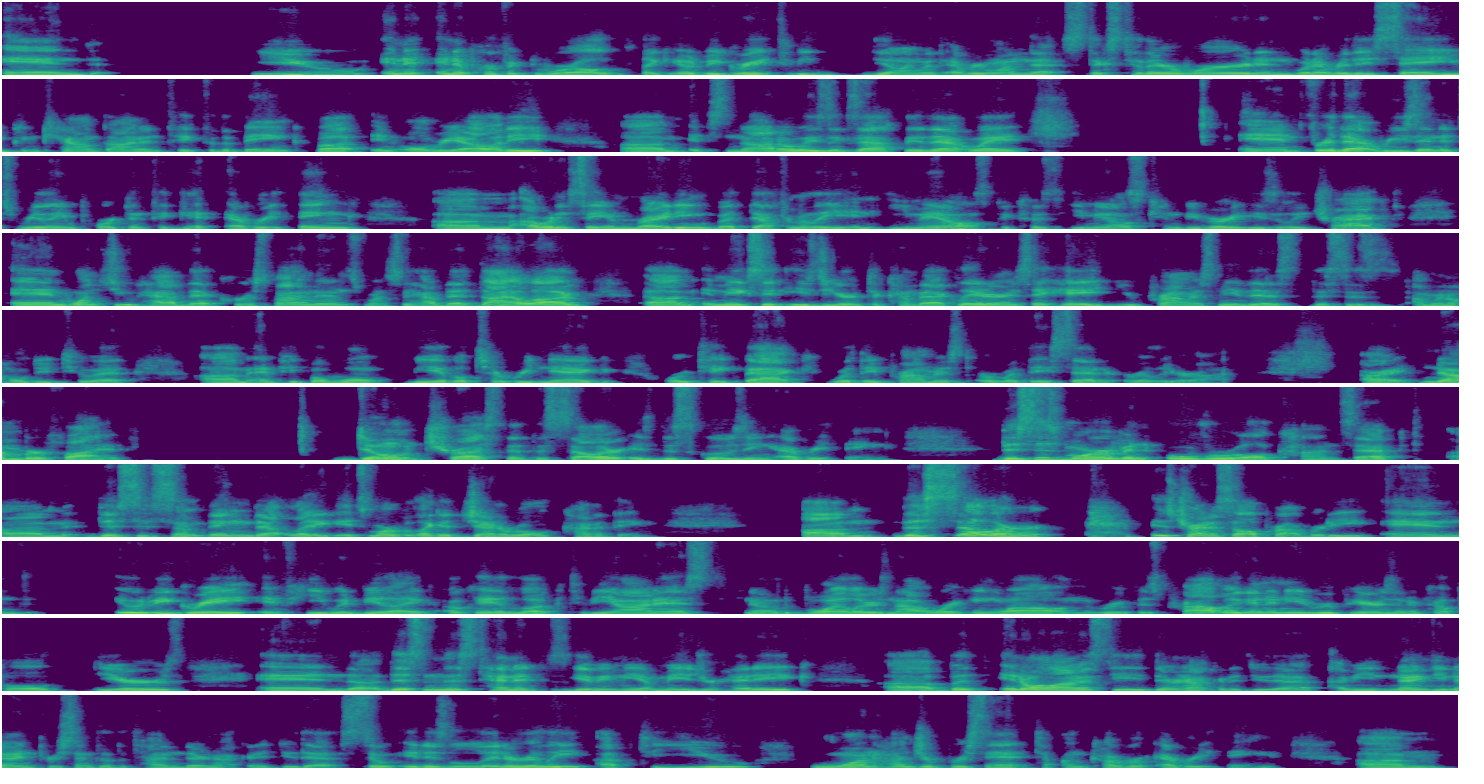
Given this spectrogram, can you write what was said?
And you in a, in a perfect world like it would be great to be dealing with everyone that sticks to their word and whatever they say you can count on and take to the bank. But in all reality um, it's not always exactly that way and for that reason it's really important to get everything um, I wouldn't say in writing, but definitely in emails because emails can be very easily tracked. And once you have that correspondence, once you have that dialogue, um, it makes it easier to come back later and say, hey, you promised me this. This is, I'm going to hold you to it um, and people won't be able to renege or take back what they promised or what they said earlier on. All right, number five, don't trust that the seller is disclosing everything. This is more of an overall concept. Um, this is something that like, it's more of like a general kind of thing. Um, the seller is trying to sell property and it would be great if he would be like, okay, look, to be honest, you know, the boiler is not working well and the roof is probably going to need repairs in a couple years. And uh, this and this tenant is giving me a major headache. Uh, but in all honesty, they're not going to do that. I mean, 99% of the time, they're not going to do that. So it is literally up to you 100% to uncover everything. Um,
